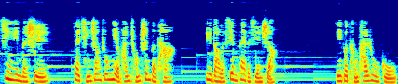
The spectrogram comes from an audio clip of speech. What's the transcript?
幸运的是，在情伤中涅槃重生的他，遇到了现在的先生，一个疼他入骨、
